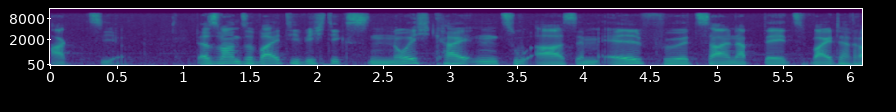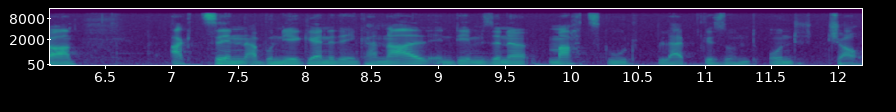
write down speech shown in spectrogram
Aktie. Das waren soweit die wichtigsten Neuigkeiten zu ASML. Für Zahlenupdates weiterer Aktien abonniere gerne den Kanal. In dem Sinne, macht's gut, bleibt gesund und ciao.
